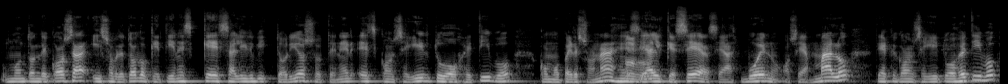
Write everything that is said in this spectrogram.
un montón de cosas y sobre todo que tienes que salir victorioso, tener es conseguir tu objetivo como personaje, sea el que sea, seas bueno o seas malo, tienes que conseguir tu objetivo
